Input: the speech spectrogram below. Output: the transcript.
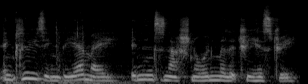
including the MA in International and Military History.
